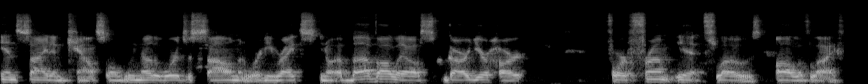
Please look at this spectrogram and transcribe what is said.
insight and counsel. We know the words of Solomon where he writes, you know, above all else, guard your heart, for from it flows all of life.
